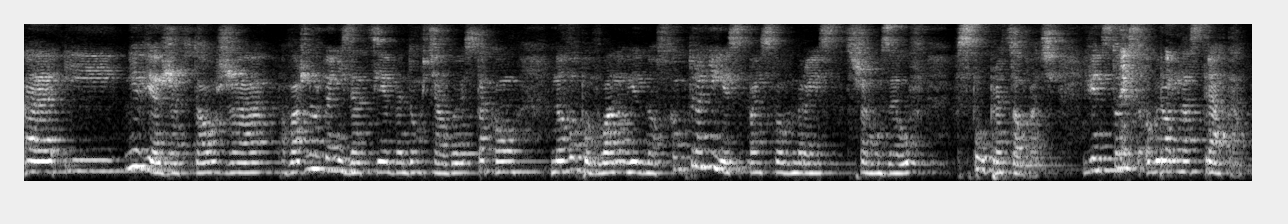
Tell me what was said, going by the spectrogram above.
E, I nie wierzę w to, że poważne organizacje będą chciały z taką nowo powołaną jednostką, która nie jest w Państwowym Rejestrze Muzeów, współpracować. Więc to jest ogromna strata.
